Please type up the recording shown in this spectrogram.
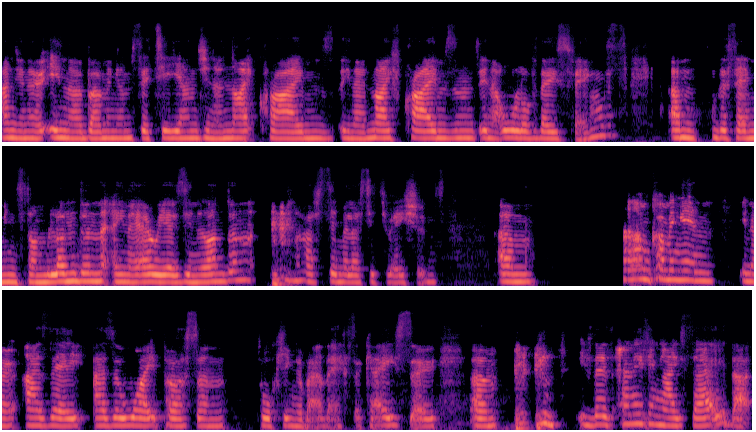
and you know inner birmingham city and you know night crimes you know knife crimes and you know all of those things um the same in some london know areas in london have similar situations um and i'm coming in you know as a as a white person talking about this okay so um if there's anything i say that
